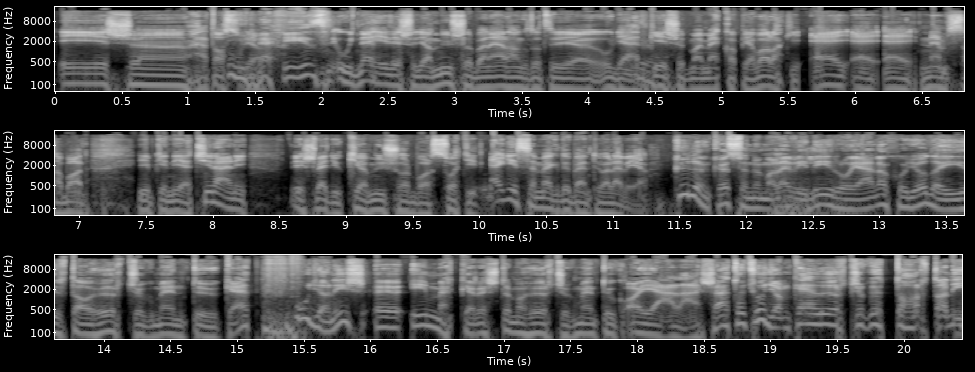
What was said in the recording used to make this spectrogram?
és eh, hát azt, Úgy a- nehéz. úgy nehéz, és hogy a műsorban elhangzott, hogy uh, ugye hát később majd megkapja valaki, ej, ej, ej, nem szabad egyébként ilyet csinálni, és vegyük ki a műsorból Szotyit. Egészen megdöbbentő a levél. Külön köszönöm a levél írójának, hogy odaírta a hörcsögmentőket, ugyanis ö, én megkerestem a hörcsögmentők ajánlását, hogy hogyan kell hörcsögöt tartani.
